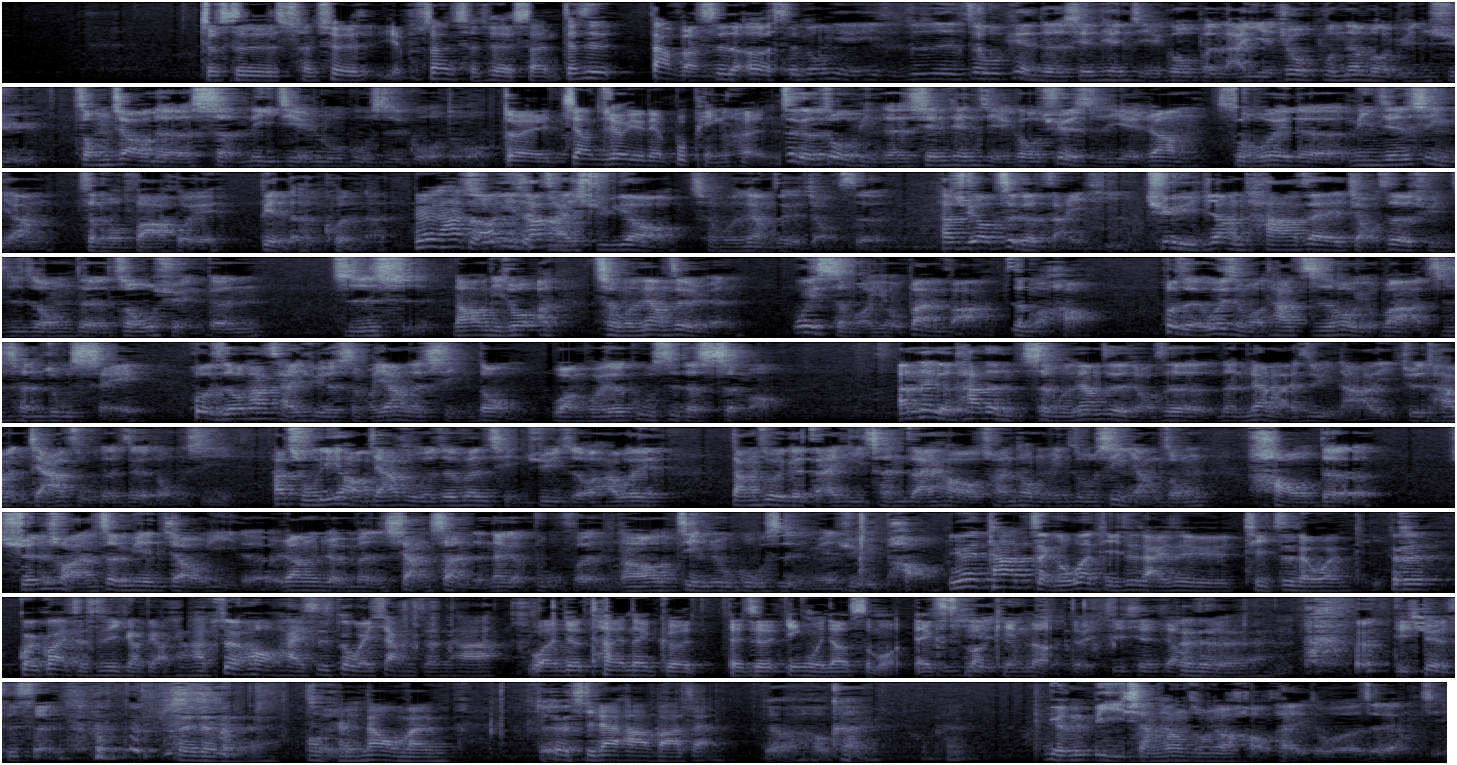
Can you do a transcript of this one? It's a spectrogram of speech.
就是纯粹也不算纯粹的善，但是大法师的恶是。我懂你的意思，就是这部片的先天结构本来也就不那么允许宗教的神力介入故事过多。对，这样就有点不平衡。这个作品的先天结构确实也让所谓的民间信仰怎么发挥变得很困难，因为他所以他才需要陈文亮这个角色，他需要这个载体去让他在角色群之中的周旋跟。支持，然后你说啊，陈文亮这个人为什么有办法这么好，或者为什么他之后有办法支撑住谁，或者之后他采取了什么样的行动挽回了故事的什么？啊，那个他的陈文亮这个角色能量来自于哪里？就是他们家族的这个东西，他处理好家族的这份情绪之后，他会当做一个载体，承载好传统民族信仰中好的。宣传正面教义的，让人们向善的那个部分，然后进入故事里面去跑。因为它整个问题是来自于体制的问题，就是鬼怪只是一个表象，它最后还是作为象征，它不然就太那个，那这英文叫什么？Ex Machina，对，机械教。对对对，的确是神。对对对对，OK，那我们就期待它的发展。对啊，好看，好看，远比想象中要好太多了。这两集。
